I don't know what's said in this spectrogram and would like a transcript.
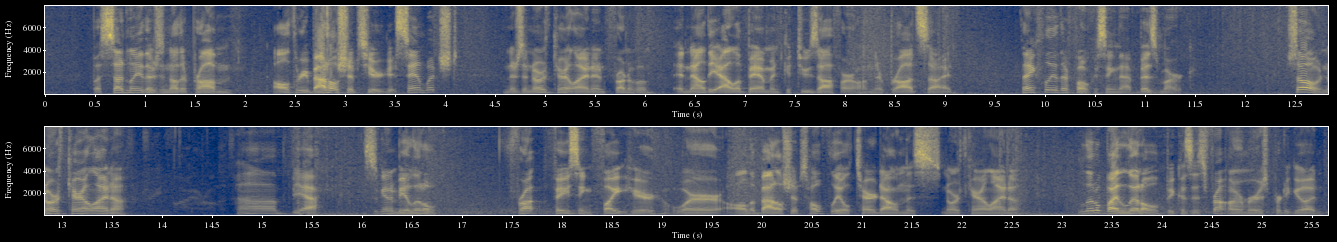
But suddenly there's another problem. All three battleships here get sandwiched, and there's a North Carolina in front of them, and now the Alabama and Kutuzov are on their broadside. Thankfully they're focusing that Bismarck. So, North Carolina. Uh, yeah, this is going to be a little front-facing fight here where all the battleships hopefully will tear down this North Carolina little by little because his front armor is pretty good.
